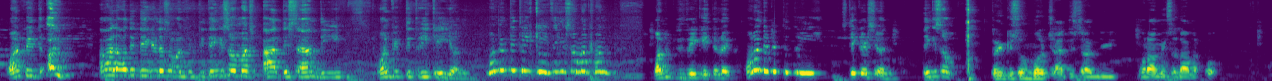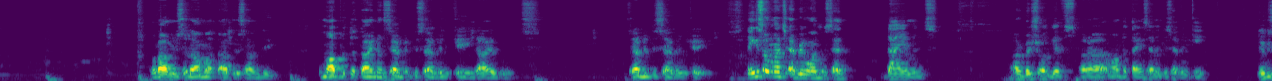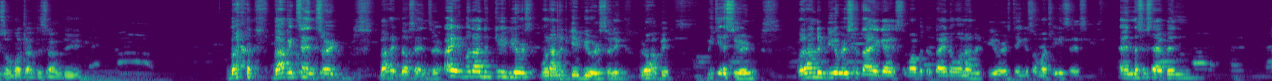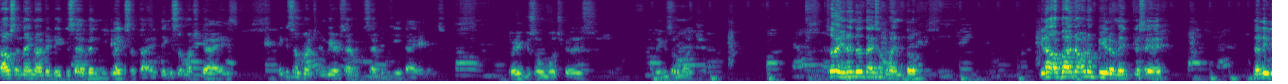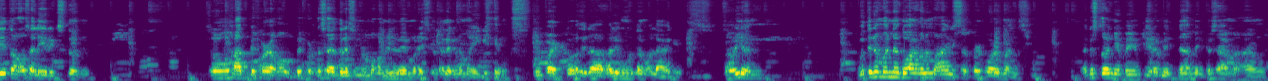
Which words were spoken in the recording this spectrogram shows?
150. Ay! Akala ko titigil na sa 150. Thank you so much, Ate Sandy. 153k yon. 153k. Thank you so much, man. 153k tuloy. 153 stickers yon. Thank you so Thank you so much, Ate Sandy. Maraming salamat po. Maraming salamat, Ate Sandy. Umabot na tayo ng 77k diamonds. 77k. Thank you so much, everyone who sent diamonds or virtual gifts para umabot tayo ng 77k. Thank you so much, Ate Sandy. Ba- bakit censored? Bakit daw censored? Ay, 100k viewers. 100k viewers, sorry. Grabe. BTS yun. 100 viewers na tayo, guys. Umabot na tayo ng 100 viewers. Thank you so much, Aces. And nasa 7,987 likes na tayo. Thank you so much, guys. Thank you so much. And we are 77k diamonds. Thank you so much, guys. Thank you so much. So, yun, nandun tayo sa kwento. Kinakabahan ako ng pyramid kasi nalilito ako sa lyrics doon. So, hot before ako, before nasa dressing room ako, memorize ko talaga na maigi yung, yung part ko kasi nakakalimutan ko lagi. So, yun. Buti naman nagawa ko ng maayos na performance. Nagustuhan niyo ba yung pyramid namin kasama ang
